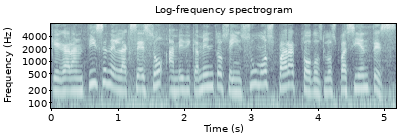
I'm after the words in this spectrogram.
que garanticen el acceso a medicamentos e insumos para todos los pacientes.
